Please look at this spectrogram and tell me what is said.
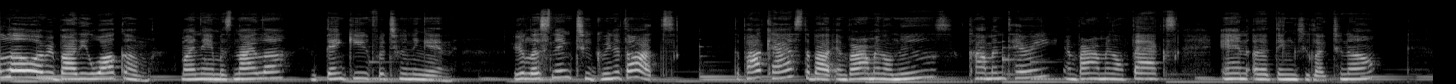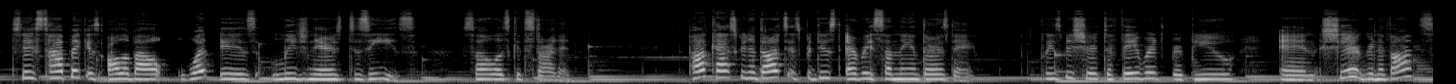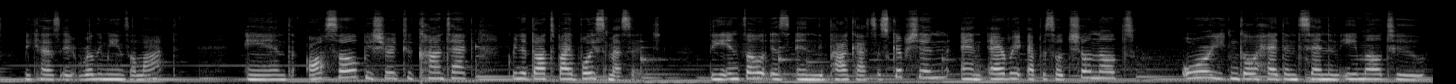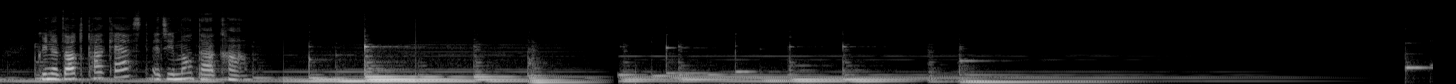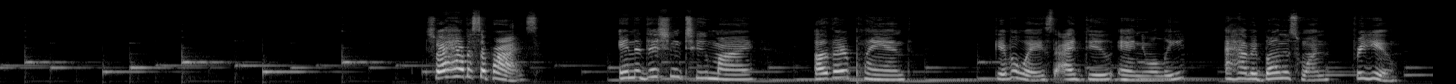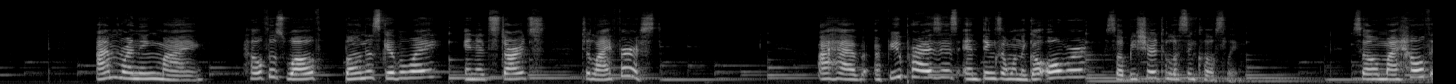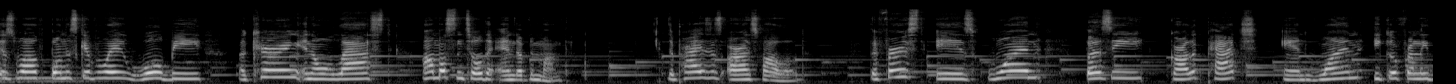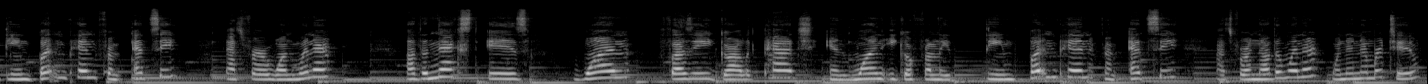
Hello, everybody. Welcome. My name is Nyla, and thank you for tuning in. You're listening to Greener Thoughts, the podcast about environmental news, commentary, environmental facts, and other things you'd like to know. Today's topic is all about what is Legionnaire's disease. So let's get started. The podcast Greener Thoughts is produced every Sunday and Thursday. Please be sure to favorite, review, and share Greener Thoughts because it really means a lot. And also be sure to contact Greener Thoughts by voice message. The info is in the podcast description and every episode show notes, or you can go ahead and send an email to greenerthoughtspodcast at gmail.com. So I have a surprise. In addition to my other planned giveaways that I do annually, I have a bonus one for you. I'm running my Health is Wealth bonus giveaway, and it starts July 1st. I have a few prizes and things I want to go over, so be sure to listen closely. So, my Health is Wealth bonus giveaway will be occurring and it will last almost until the end of the month. The prizes are as followed. The first is one fuzzy garlic patch and one eco-friendly themed button pin from Etsy. That's for one winner. Uh, the next is one fuzzy garlic patch and one eco-friendly themed button pin from Etsy. That's for another winner, winner number two.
